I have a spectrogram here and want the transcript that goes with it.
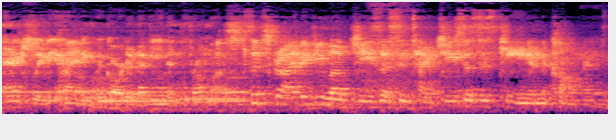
actually be hiding the Garden of Eden from us? Subscribe if you love Jesus and type Jesus is King in the comment.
